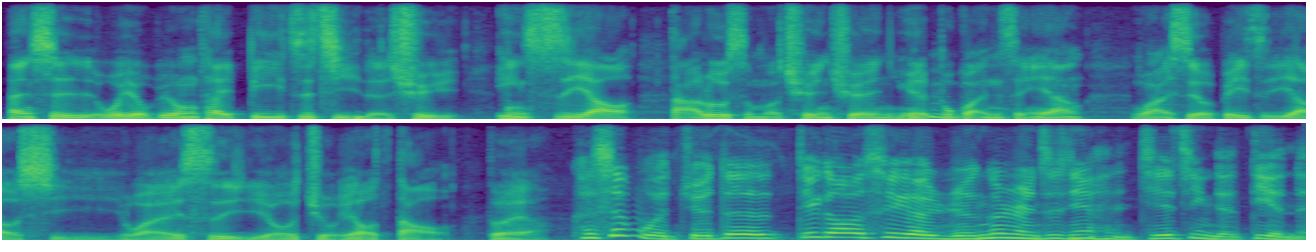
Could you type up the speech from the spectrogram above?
但是我也不用太逼自己的去硬是要打入什么圈圈，因为不管怎样，我还是有杯子要洗，我还是有酒要倒，对啊。可是我觉得迪高是一个人跟人之间很接近的店呢。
